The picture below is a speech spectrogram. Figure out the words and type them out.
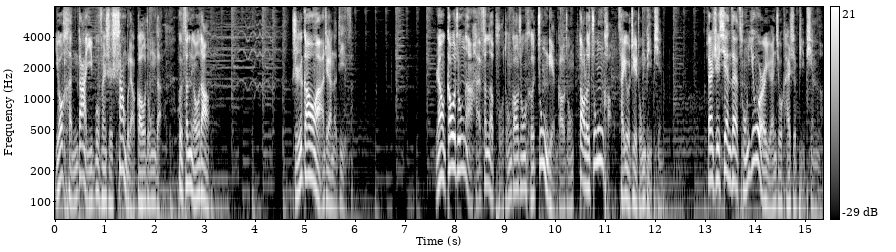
有很大一部分是上不了高中的，会分流到职高啊这样的地方。然后高中呢还分了普通高中和重点高中，到了中考才有这种比拼。但是现在从幼儿园就开始比拼了，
